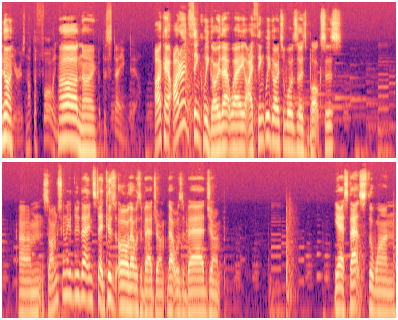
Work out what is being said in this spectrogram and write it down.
No. is not the falling, Oh no. but the staying down. Okay, I don't think we go that way. I think we go towards those boxes. Um, so I'm just gonna do that instead. Cause oh, that was a bad jump. That was a bad jump. Yes, that's the one.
